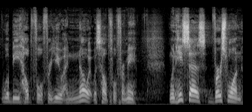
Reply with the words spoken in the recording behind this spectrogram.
will be helpful for you. I know it was helpful for me. When he says, verse 1,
